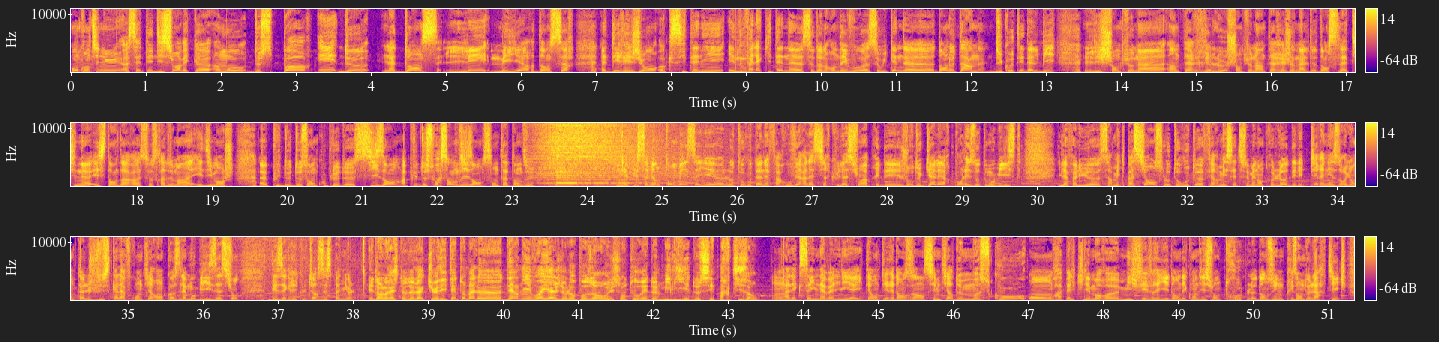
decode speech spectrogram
On continue euh, cette édition avec euh, un mot de sport et de la danse. Les meilleurs danseurs des régions Occitanie et Nouvelle-Aquitaine se donnent rendez-vous ce week-end dans le Tarn, du côté d'Albi. Les championnats inter, le championnat interrégional de danse latine et standard, ce sera demain et dimanche. Plus de 200 couples de 6 ans à plus de 70 ans sont attendus. Et puis ça vient de tomber, ça y est, euh, l'autoroute A9 a rouvert à la circulation après des jours de galère pour les automobilistes. Il a fallu euh, s'armer de patience, l'autoroute euh, fermée cette semaine entre l'Aude et les Pyrénées-Orientales jusqu'à la frontière en cause la mobilisation des agriculteurs espagnols. Et dans le reste de l'actualité, Thomas, le dernier voyage de l'opposant russe entouré de milliers de ses partisans. Alexei Navalny a été enterré dans un cimetière de Moscou. On rappelle qu'il est mort mi-février dans des conditions troubles dans une prison de l'Arctique.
